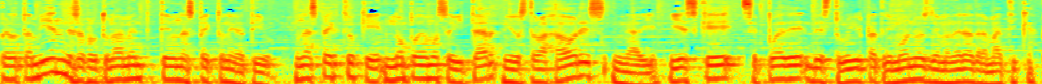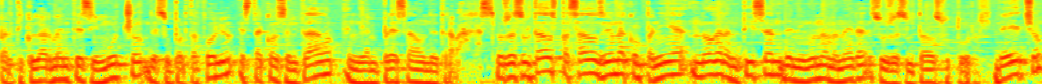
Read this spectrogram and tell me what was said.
pero también desafortunadamente tiene un aspecto negativo, un aspecto que no podemos evitar ni los trabajadores ni nadie, y es que se puede destruir patrimonios de manera dramática, particularmente si mucho de su portafolio está concentrado en la empresa donde trabajas. Los resultados pasados de una compañía no garantizan de ninguna manera sus resultados futuros. De hecho,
